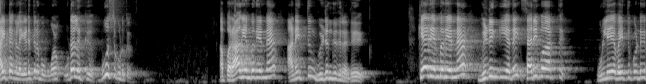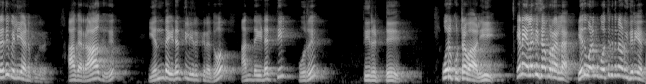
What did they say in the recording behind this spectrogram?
ஐட்டங்களை எடுத்து நம்ம உ- உடலுக்கு பூஸ்ட் கொடுக்குறது. அப்ப ராகு என்பது என்ன? அனைத்தும் விழுங்குகிறது. கேது என்பது என்ன? விழுங்கியதை சரிபார்த்து உள்ளே வைத்துக் கொண்டுகிறது வெளியே அனுப்புகிறது. ஆக ராகு எந்த இடத்தில் இருக்கிறதோ அந்த இடத்தில் ஒரு திருட்டு ஒரு குற்றவாளி. ஏன்னா எல்லாத்தையும் சாப்பிட்றல்ல எது உடம்புக்கு ஒத்துக்குதுன்னு அவனுக்கு தெரியாது.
